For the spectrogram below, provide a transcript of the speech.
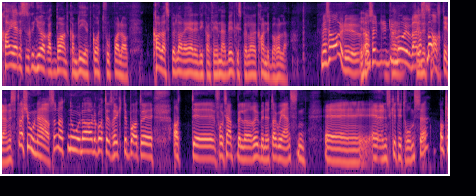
hva er det som skal gjøre at Brann kan bli et godt fotballag? Hva slags spillere er det de kan finne? Hvilke spillere kan de beholde? Men så har jo du altså, Du du må jo være smart i denne situasjonen her. Sånn at nå nå har det gått et rykte på at, eh, at eh, for eksempel Ruben Yttergård Jensen eh, er ønsket i Tromsø. OK,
